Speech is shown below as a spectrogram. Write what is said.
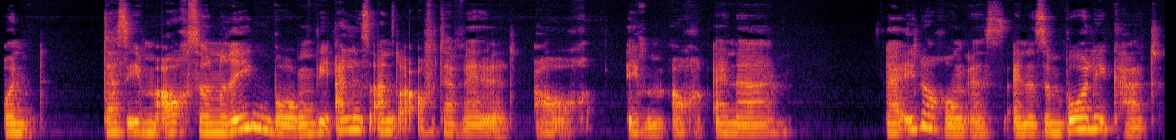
Und dass eben auch so ein Regenbogen, wie alles andere auf der Welt, auch eben auch eine Erinnerung ist, eine Symbolik hat.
